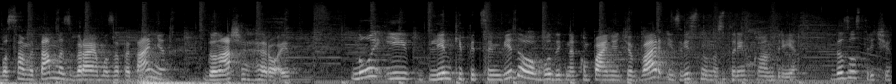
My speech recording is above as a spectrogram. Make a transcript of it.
бо саме там ми збираємо запитання до наших героїв. Ну і лінки під цим відео будуть на компанію JobWare і, звісно, на сторінку Андрія. До зустрічі!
